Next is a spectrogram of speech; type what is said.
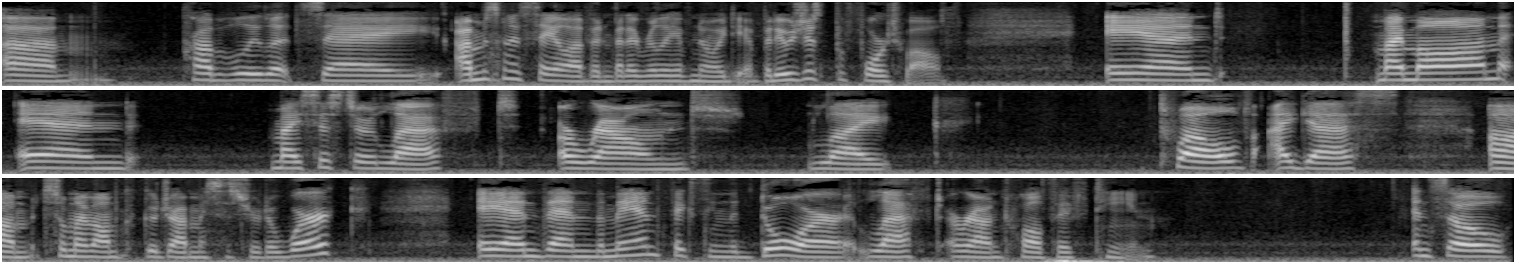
um, probably, let's say, I'm just going to say 11, but I really have no idea. But it was just before 12. And my mom and my sister left around like 12, I guess. Um, so my mom could go drive my sister to work. And then the man fixing the door left around 12:15. And so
